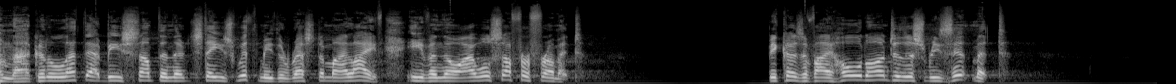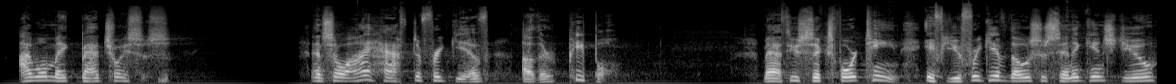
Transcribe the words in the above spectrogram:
I'm not going to let that be something that stays with me the rest of my life, even though I will suffer from it. Because if I hold on to this resentment, I will make bad choices. And so I have to forgive other people. Matthew 6:14 If you forgive those who sin against you,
